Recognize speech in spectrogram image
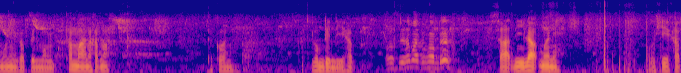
มองนี้ก็เป็นมองถ้ามานะครับเนาะ แต่ก่อนร่มเด่นดีครับเอาซื้อธรรมะไปพร้อมเด้อสะอาดดีแล้วเมื่อนี้โอเคครับ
